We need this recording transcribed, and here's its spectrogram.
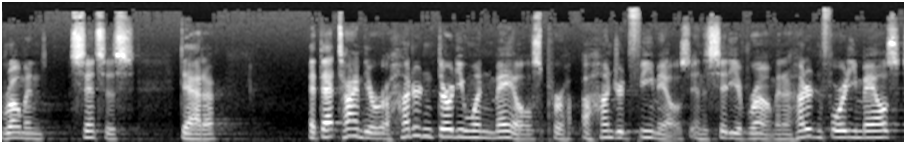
Roman census data, at that time, there were 131 males per 100 females in the city of Rome, and 140 males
